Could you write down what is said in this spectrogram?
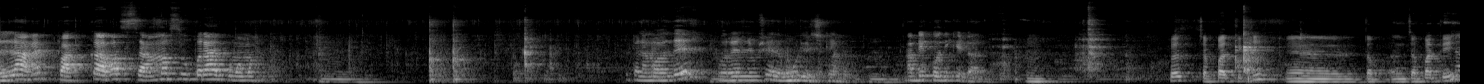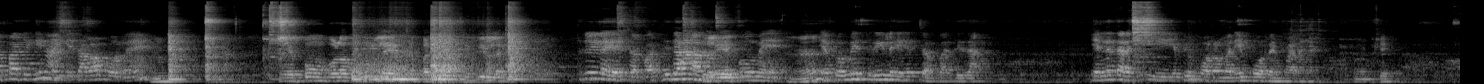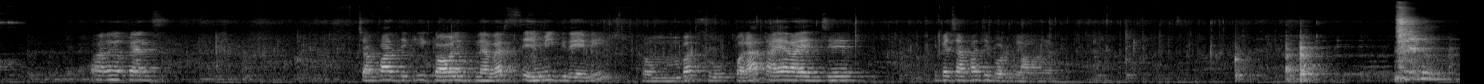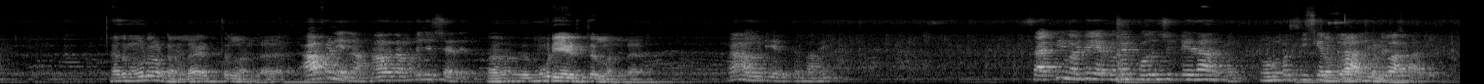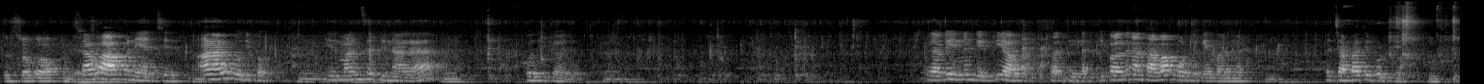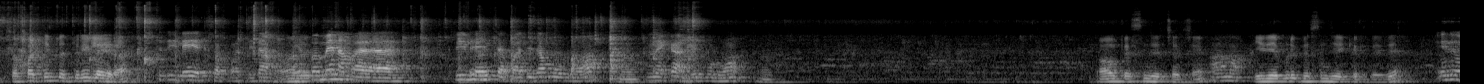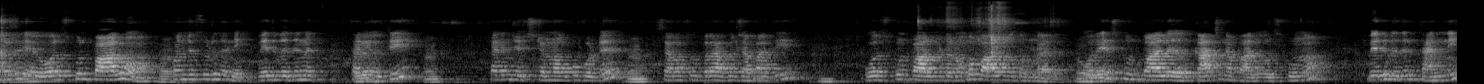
எல்லாமே பக்காவா செம்ம சூப்பராக இருக்கு மாமா. ம் இப்போ நம்ம வந்து ஒரு ரெண்டு நிமிஷம் இதை மூடி வச்சுக்கலாம். அப்படியே கொதிக்கட்டும் அது. இப்போ சப்பாத்திக்கு சப்பாத்தி. சப்பாத்திக்கு நான் இங்கே தவா போடுறேன். எப்பவும் போல் மூணு layer chapati single three layer chapati தான் நம்மளுக்கு எப்பவுமே? எப்பவுமே த்ரீ லேயர் சப்பாத்தி தான். எண்ணெய் தடவி எப்பயும் போடுற மாதிரியே போடுறேன் பாருங்க. ஓகே. பாருங்க ஃப்ரெண்ட்ஸ் சப்பாத்திக்கு காலிஃப்ளவர் செமி கிரேவி ரொம்ப சூப்பராக தயாராகிடுச்சு இப்போ சப்பாத்தி போட்டுக்கலாம் வாங்க. அது மூட வேண்டாம்ல எடுத்துடலாம்ல. ஆஃப் பண்ணிடலாம். அவ்வளோதான் முடிஞ்சிருச்சு அது. அது மூடியே எடுத்துடலாம்ல. ஆ மூடி எடுத்துடலாமே. சட்டி மட்டும் எப்பவுமே கொதிச்சுட்டே தான் இருக்கும் ரொம்ப சீக்கிரத்தில் அது. இதுவாகாது. ஸ்டவ் ஆஃப் பண்ணி ஸ்டவ் ஆஃப் பண்ணியாச்சு. ஆனாலும் கொதிக்கும். இது மண் சட்டினால கொதிக்கும் இது இது அப்படியே இன்னும் கெட்டியாகும் சட்டியில். இப்போ வந்து நான் தவா போட்டிருக்கேன் பாருங்க. இப்போ சப்பாத்தி போட்டுக்கலாம் சப்பாத்தி இப்போ த்ரீ லேயரா த்ரீ லேயர் சப்பாத்தி தான். எப்பவுமே நம்ம த்ரீ லேயர் சப்பாத்தி தான் போடுவோம். இன்னைக்கு அதே போடுவோம். மாவு பிசைஞ்சு வச்சாச்சு. ஆமாம் இது எப்படி பிசைஞ்சு வைக்கிறது இது? இது வந்து ஒரு ஸ்பூன் பாலும் கொஞ்சம் சுடு தண்ணி வெது வெதுன்னு தண்ணி ஊற்றி ஆ. கரைஞ்சி வச்சிட்டோம்னா உப்பு போட்டு. செம சூப்பராக இருக்கும் சப்பாத்தி. ஒரு ஸ்பூன் பால் மட்டும் ரொம்ப பால் ஊற்றக்கூடாது ஒரே ஸ்பூன் பால் காய்ச்சின பால் ஒரு ஸ்பூனும் வெது வெதுன்னு தண்ணி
